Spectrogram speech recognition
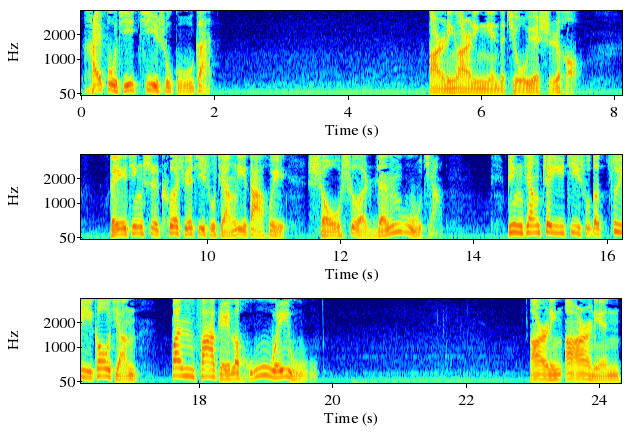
还不及技术骨干。二零二零年的九月十号，北京市科学技术奖励大会首设人物奖，并将这一技术的最高奖颁发给了胡惟武。二零二二年，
